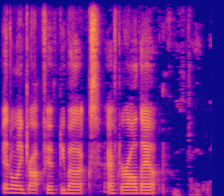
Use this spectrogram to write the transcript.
It only dropped fifty bucks after all that. Mofo-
